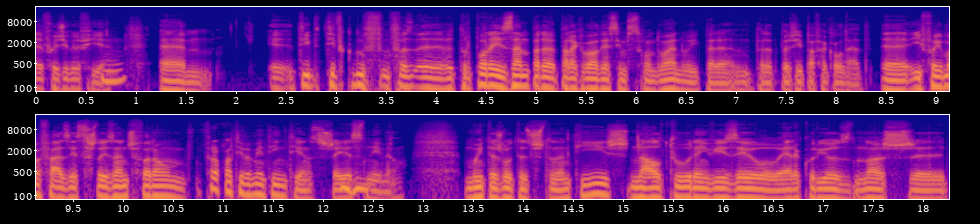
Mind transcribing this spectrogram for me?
uh, foi geografia. Hum. Um, eh, tive, tive que me uh, propor a exame para, para acabar o 12 ano e para, para depois ir para a faculdade. Uh, e foi uma fase, esses dois anos foram, foram relativamente intensos a esse uhum. nível. Muitas lutas estudantis. Na altura, em Viseu, era curioso, nós, uh,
